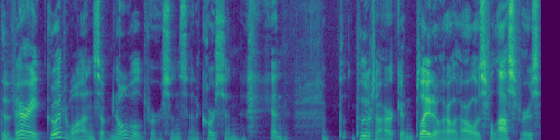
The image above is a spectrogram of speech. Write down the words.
the very good ones of noble persons, and of course in, in Plutarch and Plato are, always philosophers,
